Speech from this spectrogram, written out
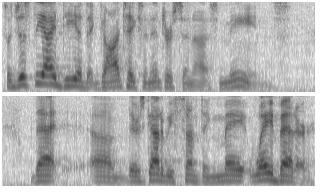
So just the idea that God takes an interest in us means that um, there's got to be something may, way better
